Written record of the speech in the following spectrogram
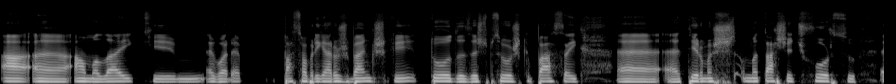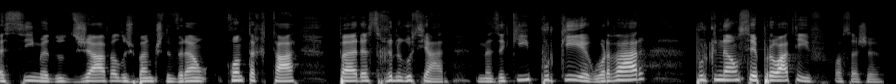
há, há- uma lei que hum, agora passa a obrigar os bancos que todas as pessoas que passem ah, a ter uma, uma taxa de esforço acima do desejável, os bancos deverão contactar para se renegociar. Mas aqui, porquê aguardar? Porque não ser proativo, ou seja,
